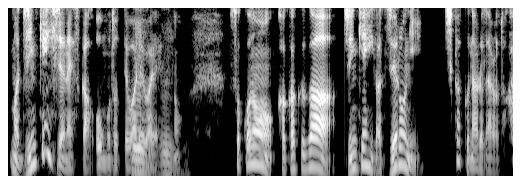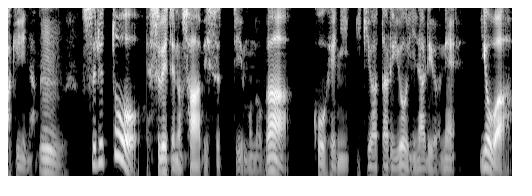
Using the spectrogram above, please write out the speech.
まあ、人件費じゃないですか、大元って我々の。うんうんそこの価格が、人件費がゼロに近くなるだろうと限りなく。うん。すると、すべてのサービスっていうものが公平に行き渡るようになるよね。要は、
